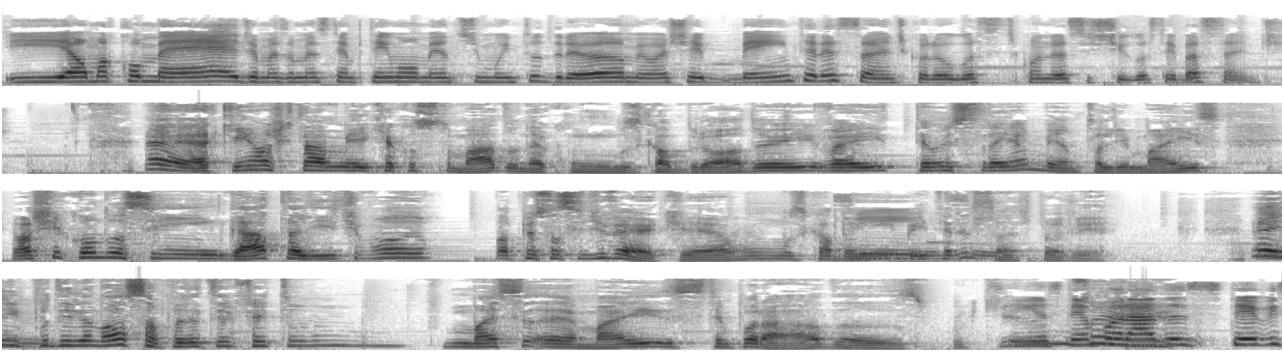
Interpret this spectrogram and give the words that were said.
E é uma comédia, mas ao mesmo tempo tem momentos de muito drama. Eu achei bem interessante quando eu, gost... quando eu assisti, gostei bastante. É, quem eu acho que tá meio que acostumado, né, com musical Broadway vai ter um estranhamento ali, mas eu acho que quando assim engata ali, tipo, a pessoa se diverte. É um musical bem, sim, bem interessante para ver. É, uhum. e poderia, nossa, poderia ter feito mais, é, mais temporadas. Porque Sim, as temporadas. Teve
